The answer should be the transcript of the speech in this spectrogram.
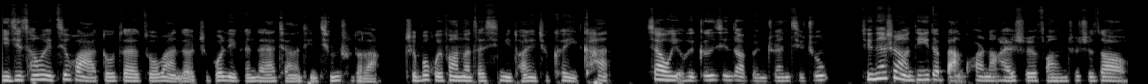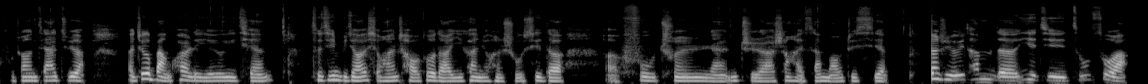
以及仓位计划都在昨晚的直播里跟大家讲的挺清楚的了。直播回放呢，在新米团里就可以看，下午也会更新到本专辑中。今天上涨第一的板块呢，还是纺织制造、服装家居啊。啊，这个板块里也有以前资金比较喜欢炒作的，一看就很熟悉的，呃，富春染指啊、上海三毛这些。但是由于他们的业绩增速啊，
